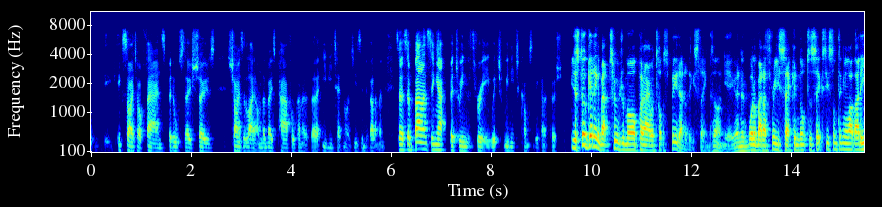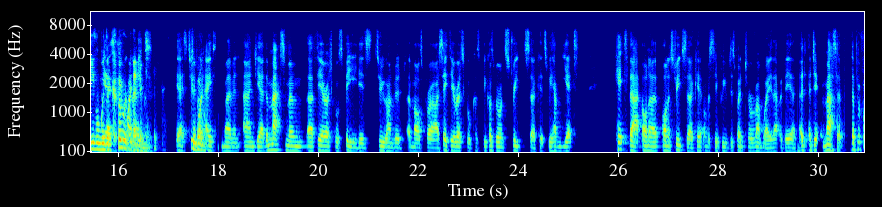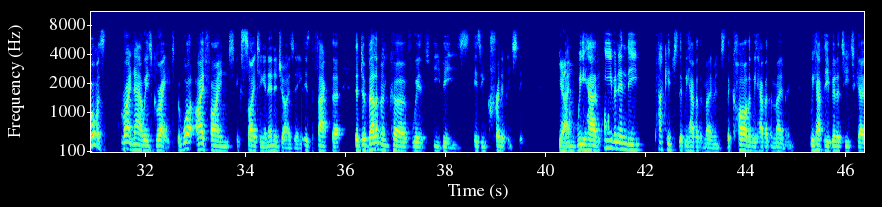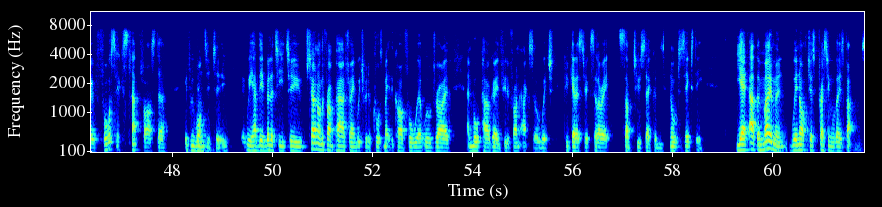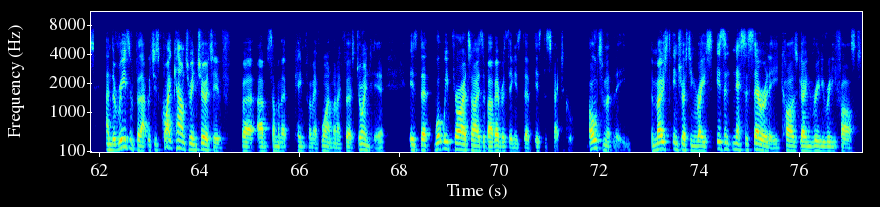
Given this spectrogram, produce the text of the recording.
excite our fans, but also shows shines a light on the most powerful kind of uh, EV technologies in development. So it's a balancing act between the three, which we need to constantly kind of push. You're still getting about 200 mile per hour top speed out of these things, aren't you? And what about a three second 0 to 60, something like that, even with yeah, the current measurement? Yeah, it's 2.8 at the moment, and yeah, the maximum uh, theoretical speed is 200 miles per hour. I say theoretical because because we're on street circuits, we haven't yet hit that on a on a street circuit. Obviously, if we just went to a runway, that would be a, a, a different matter. The performance right now is great. But what I find exciting and energizing is the fact that the development curve with EVs is incredibly steep. Yeah. And we have, even in the package that we have at the moment, the car that we have at the moment, we have the ability to go four seconds faster if we wanted to. We have the ability to turn on the front powertrain, which would, of course, make the car full wheel drive and more power going through the front axle, which could get us to accelerate sub two seconds, 0 to 60. Yet at the moment, we're not just pressing all those buttons. And the reason for that, which is quite counterintuitive for um, someone that came from F1 when I first joined here, is that what we prioritize above everything is the is the spectacle. Ultimately, the most interesting race isn't necessarily cars going really, really fast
